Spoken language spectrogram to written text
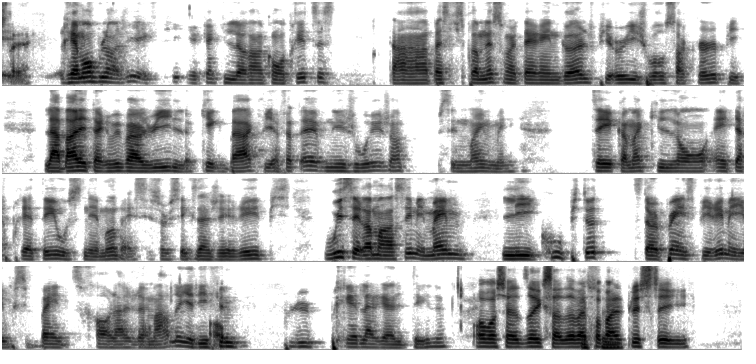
Raymond Boulanger il a expliqué que quand il l'a rencontré, tu sais, c'est en- parce qu'il se promenait sur un terrain de golf, puis eux, ils jouaient au soccer, puis la balle est arrivée vers lui, il l'a kickback, puis il a fait Hey, venez jouer, genre, c'est de même, mais tu sais, comment qu'ils l'ont interprété au cinéma, ben c'est sûr que c'est exagéré, puis oui, c'est romancé, mais même les coups, puis tout, c'est un peu inspiré, mais il y a aussi ben du râlage de marde, là. Il y a des Oh. films plus près de la réalité, là. On va se dire que ça devait être C'est pas mal plus ces,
